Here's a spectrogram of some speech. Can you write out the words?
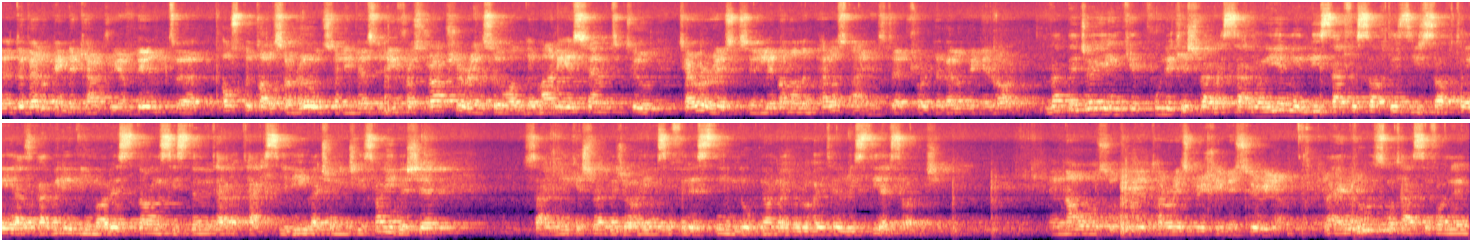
uh, developing the country and build uh, hospitals and roads and invest in infrastructure and so on, the money is sent to terrorists in Lebanon and Palestine instead for developing Iran. و به جای اینکه پول کشور و سرمایه ملی صرف ساخت زیرساختهایی از قبیل بیمارستان، سیستم تحصیلی و چنین چیزهایی بشه سرمایه کشور به جاهایی مثل فلسطین، لبنان و گروه های تروریستی ارسال میشه And now also to the terrorist regime in Syria. و امروز متاسفانه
